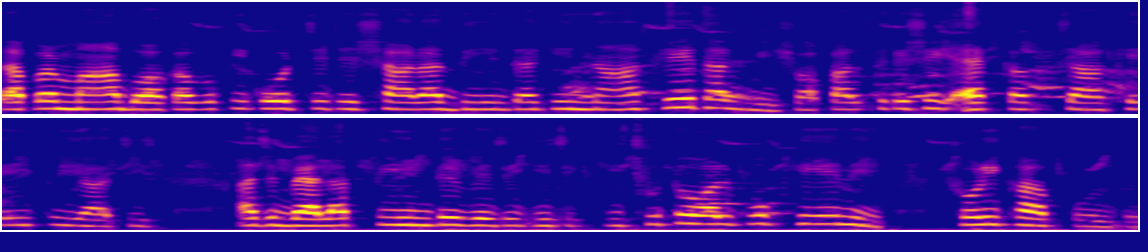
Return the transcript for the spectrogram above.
তারপর মা বকাবকি করছে যে সারা দিনটা কি না খেয়ে থাকবি? সকাল থেকে সেই এক কাপ চা খেয়েই তুই আছিস। আজ বেলা তিনটে বেজে গিয়েছে। কিছু তো অল্প খেয়ে নে, শরীর খারাপ করবে।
